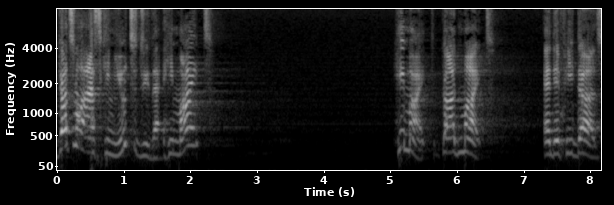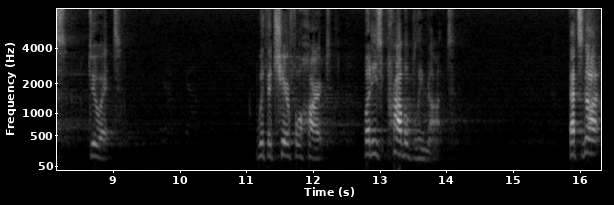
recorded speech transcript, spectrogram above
God's not asking you to do that. He might. He might. God might. And if He does, do it with a cheerful heart. But He's probably not. That's not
